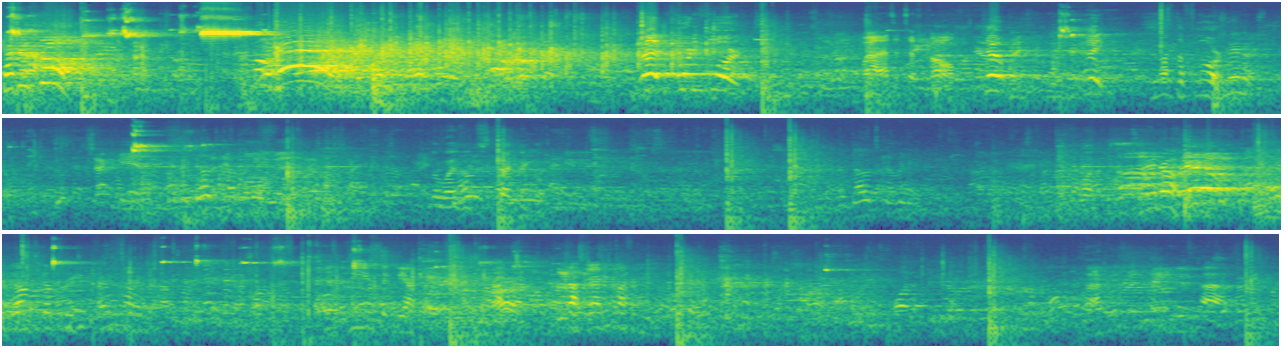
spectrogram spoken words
Catch it! the floor. Check in. Otherwise, technical. You. Uh,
